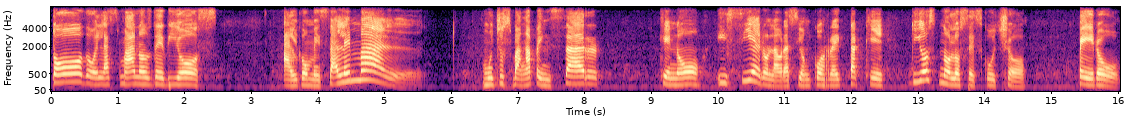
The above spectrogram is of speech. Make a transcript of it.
todo en las manos de Dios, algo me sale mal? Muchos van a pensar que no hicieron la oración correcta, que Dios no los escuchó. Pero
